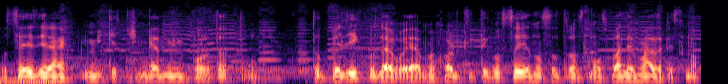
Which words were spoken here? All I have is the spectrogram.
Ustedes dirán, a mí qué chingada me importa tu, tu película, güey. A lo mejor a ti te gustó y a nosotros nos vale madres, ¿no?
